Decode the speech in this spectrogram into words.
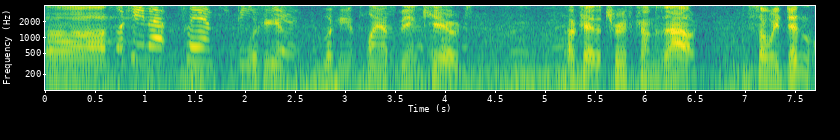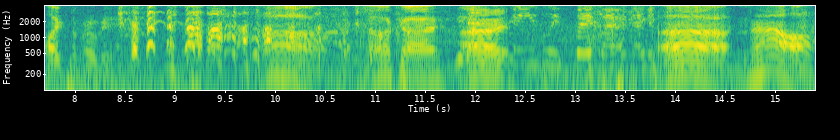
uh Looking at plants being looking cute. at looking at plants being cute. Okay, the truth comes out. So we didn't like the movie. oh, okay. You All guys right. easily swayed by a negativity. Uh, no,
